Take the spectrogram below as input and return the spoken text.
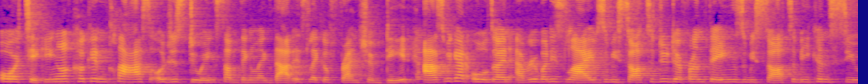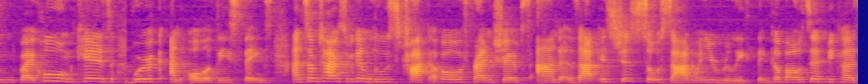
or taking a cooking class or just doing something like that. It's like a friendship date. As we get older in everybody's lives, we start to do different things. We start to be consumed by home, kids, work, and all of these things. And sometimes we can lose track of our friendships and that is just so sad when you really think about it because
